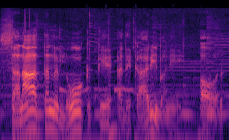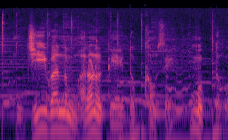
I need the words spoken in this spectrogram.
सनातन लोक के अधिकारी बने और जीवन मरण के दुखों से मुक्त हो।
